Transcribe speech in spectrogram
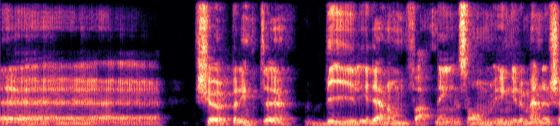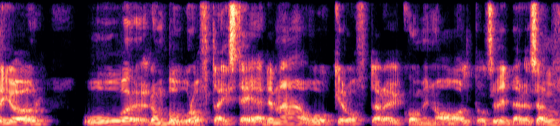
eh, köper inte bil i den omfattning som yngre människor gör. Och de bor ofta i städerna och åker oftare kommunalt och så vidare. Så mm.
